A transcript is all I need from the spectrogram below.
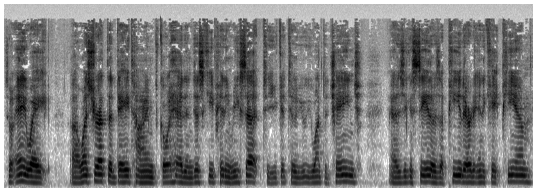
So anyway, uh, once you're at the daytime, go ahead and just keep hitting reset till you get to you, you want to change. And as you can see, there's a P there to indicate PM.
